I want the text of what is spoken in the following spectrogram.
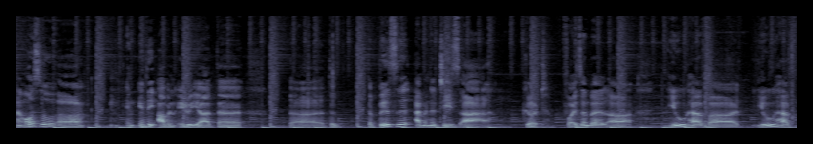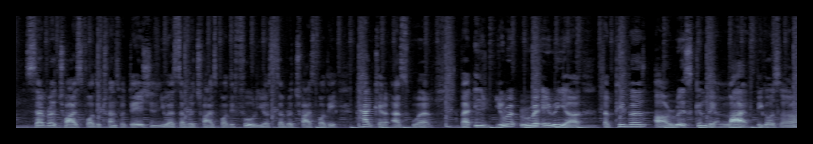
And also uh, in, in the urban area the the the, the basic amenities are good. For example uh, you have uh, you have several choice for the transportation you have several choice for the food you have several choice for the hacker as well. But in rural, rural area the people are risking their life because uh,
